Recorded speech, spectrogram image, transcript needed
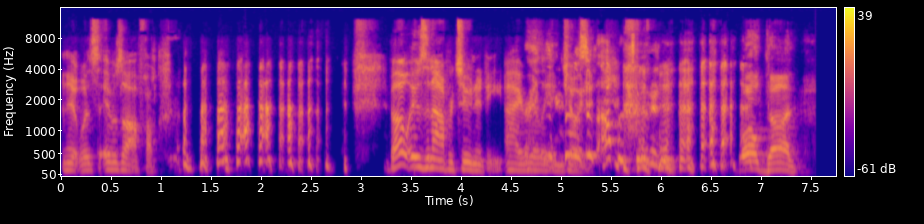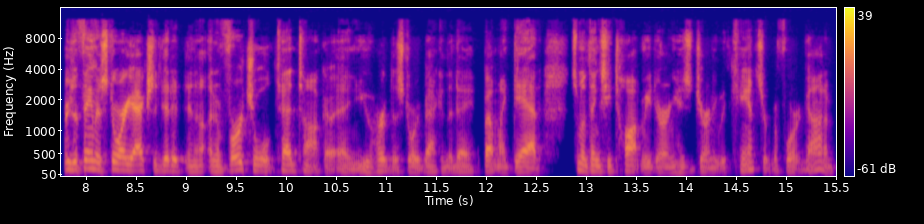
and it was it was awful. oh, it was an opportunity. I really enjoyed it. Was it. An opportunity. well done. There's a famous story. I actually did it in a, in a, virtual TED talk, uh, and you heard the story back in the day about my dad. Some of the things he taught me during his journey with cancer before it got him.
